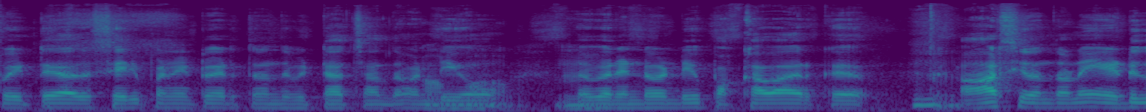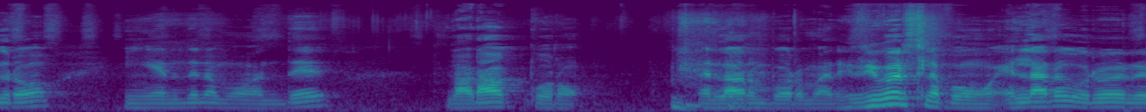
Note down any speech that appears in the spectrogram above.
போயிட்டு அதை சரி பண்ணிட்டு எடுத்து வந்து விட்டாச்சு அந்த வண்டியும். ரெண்டு வண்டியும் பக்காவாக இருக்கு. ஆர்சி வந்தோடனே எடுக்கிறோம். இங்கேருந்து நம்ம வந்து லடாக் போகிறோம் எல்லாரும் போகிற மாதிரி. ரிவர்ஸில் போவோம். எல்லாரும் ஒரு ஒரு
